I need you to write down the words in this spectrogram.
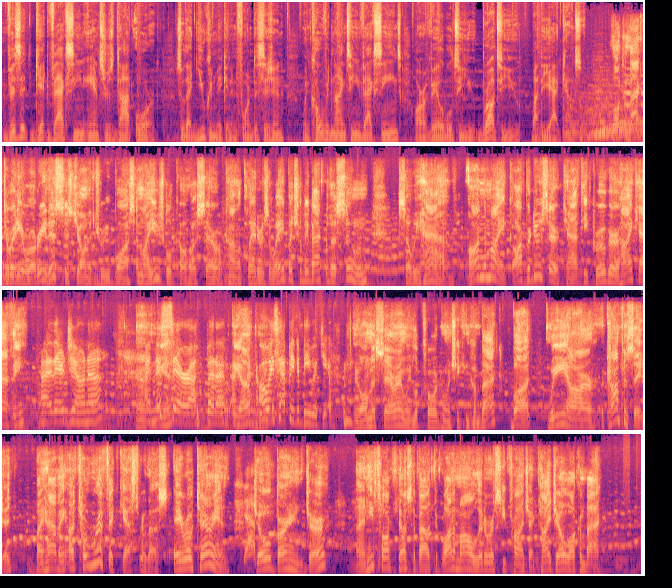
Visit getvaccineanswers.org so that you can make an informed decision when COVID 19 vaccines are available to you. Brought to you by the Ad Council. Welcome back to Radio Rotary. This is Jonah Triebwasser and My usual co host, Sarah O'Connell Clater, is away, but she'll be back with us soon. So we have on the mic our producer, Kathy Kruger. Hi, Kathy. Hi there, Jonah. And I miss yeah. Sarah, but I'm, I'm, yeah, I'm always happy to be with you. we all miss Sarah, and we look forward to when she can come back. But we are compensated by having a terrific guest with us, a Rotarian, yep. Joe Berninger, and he's talking to us about the Guatemala Literacy Project. Hi, Joe. Welcome back.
